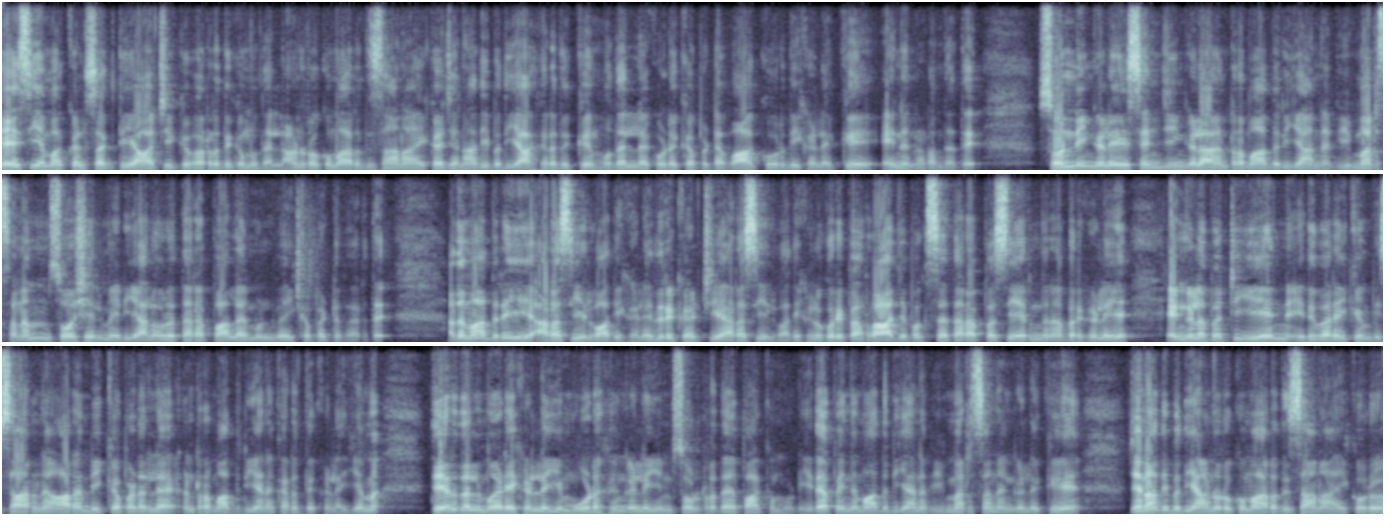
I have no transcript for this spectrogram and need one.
தேசிய மக்கள் சக்தி ஆட்சிக்கு வர்றதுக்கு முதல் அனுரகுமார் திசாநாயக்க ஜனாதிபதி ஆகிறதுக்கு முதல்ல கொடுக்கப்பட்ட வாக்குறுதிகளுக்கு என்ன நடந்தது? சொன்னீங்களே செஞ்சீங்களா என்ற மாதிரியான விமர்சனம் சோசியல் மீடியாவில் ஒரு தரப்பால் முன்வைக்கப்பட்டு வருது. அது மாதிரி அரசியல்வாதிகள் எதிர்க்கட்சி அரசியல்வாதிகள் குறிப்பாக ராஜபக்ச தரப்பை சேர்ந்த நபர்களே எங்களை பற்றி ஏன் இதுவரைக்கும் விசாரணை ஆரம்பிக்கப்படலை என்ற மாதிரியான கருத்துக்களையும் தேர்தல் மேடைகளையும் ஊடகங்களையும் சொல்றதை பார்க்க முடியுது. அப்போ இந்த மாதிரியான விமர்சனங்களுக்கு ஜனாதிபதி அனுரகுமார் திசாநாயக் ஒரு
